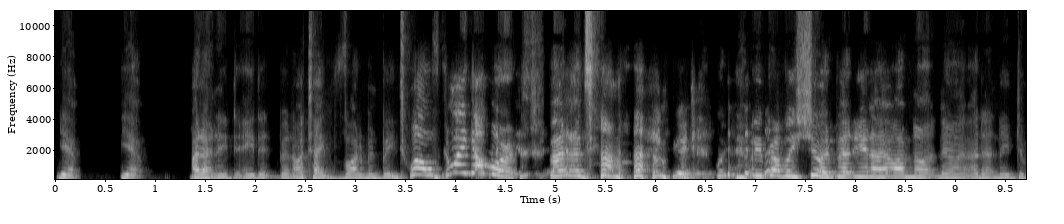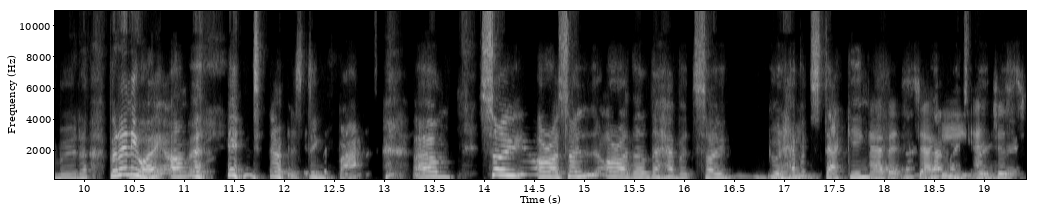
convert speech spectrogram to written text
Yeah. Yeah. I don't need to eat it, but I take vitamin B12 to make up for it. But it's um, We, we, probably should, but you know, I'm not. No, I don't need to murder. But anyway, mm. um, interesting fact. Um, so all right, so all right, the, the habits. So good yeah. habit stacking. Habit stacking, that, that and just.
